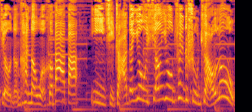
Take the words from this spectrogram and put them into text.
就能看到我和爸爸一起炸的又香又脆的薯条喽。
